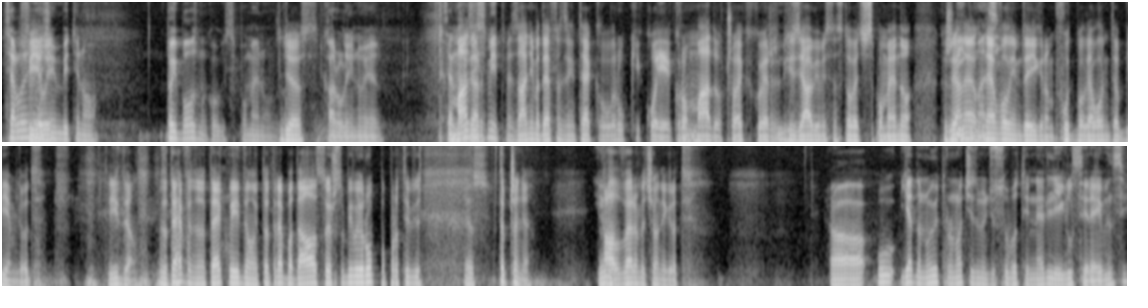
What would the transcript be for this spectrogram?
Cela linija će im biti nova. Pa i Bozman koga si pomenuo. Yes. Karolinu je Mazi guard. Smith me zanima defensivni tackle ruki koji Mm. je gromado čoveka koji je izjavio, mislim da sam to već spomenuo. Kaže, ja Big ne, Mazi. ne volim da igram futbol, ja volim da bijem ljude. Idealno. Za defensivno tackle idealno i to treba Dallasu jer su bili rupa protiv Yes. trčanja. Ima, Ali verujem da će on igrati. uh, u jedan ujutru noć između subote i nedelje Eagles i Ravensi.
